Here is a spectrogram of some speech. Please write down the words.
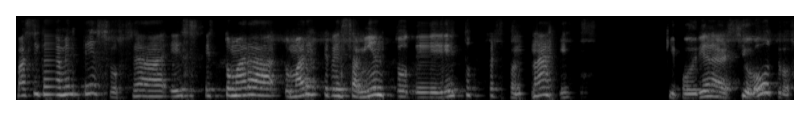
Básicamente eso, o sea, es, es tomar, tomar este pensamiento de estos personajes que podrían haber sido otros,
